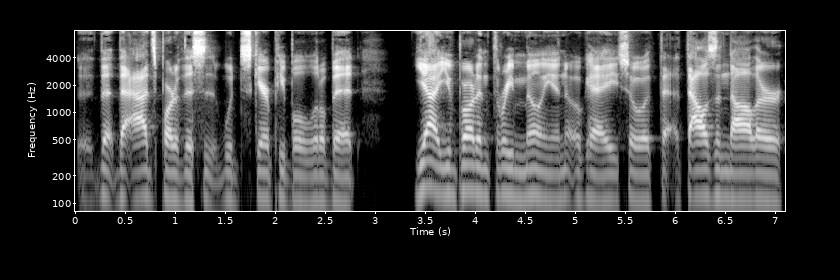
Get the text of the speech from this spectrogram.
the the ads part of this would scare people a little bit. Yeah, you've brought in three million. Okay, so a thousand dollar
